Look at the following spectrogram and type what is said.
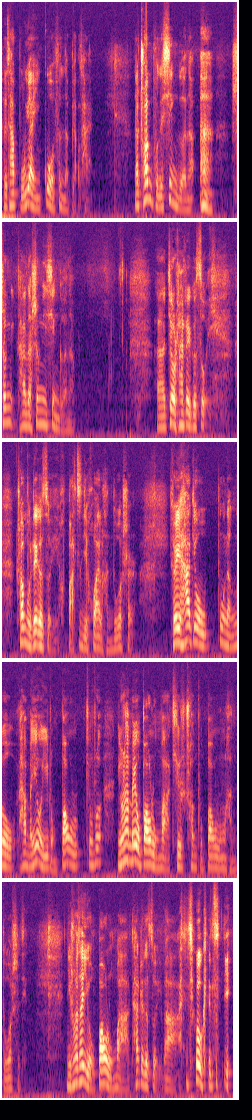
所以他不愿意过分的表态。那川普的性格呢，生他的生意性格呢，呃，就是他这个嘴。川普这个嘴把自己坏了很多事儿，所以他就不能够，他没有一种包容，就是说，你说他没有包容吧，其实川普包容了很多事情；你说他有包容吧，他这个嘴巴 就给自己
